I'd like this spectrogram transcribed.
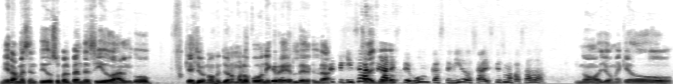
Mira, me he sentido súper bendecido, algo que yo no, yo no me lo puedo ni creer, de verdad. ¿Quién se va a crear este boom que has tenido? O sea, es que es una pasada. No, yo me quedo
